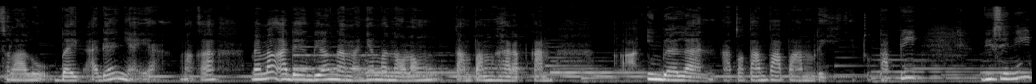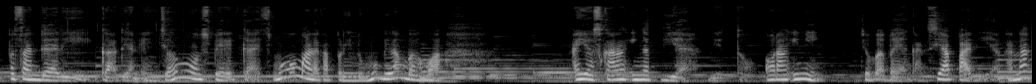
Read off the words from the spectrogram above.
selalu baik adanya ya. Maka memang ada yang bilang namanya menolong tanpa mengharapkan imbalan atau tanpa pamrih gitu. Tapi di sini pesan dari guardian angelmu, spirit guidesmu, malaikat pelindungmu bilang bahwa ayo sekarang ingat dia gitu. Orang ini coba bayangkan siapa dia karena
